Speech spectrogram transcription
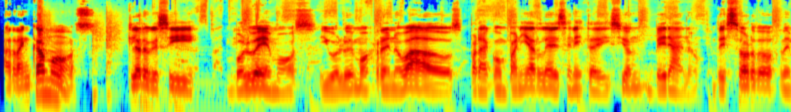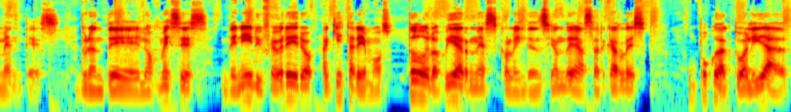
¿Arrancamos? Claro que sí, volvemos y volvemos renovados para acompañarles en esta edición verano de Sordos de Mentes. Durante los meses de enero y febrero, aquí estaremos todos los viernes con la intención de acercarles un poco de actualidad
